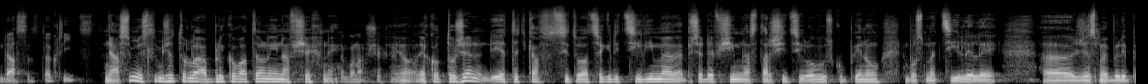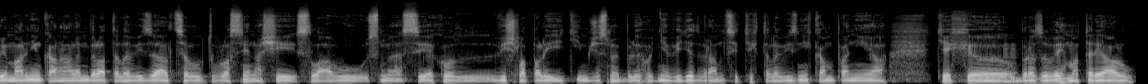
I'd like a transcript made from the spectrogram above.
Dá se to tak říct? Já si myslím, že tohle je aplikovatelný na všechny. Nebo na všechny. Jo, jako to, že je teďka v situaci, kdy cílíme především na starší cílovou skupinu, nebo jsme cílili, eh, že jsme byli primárním kanálem, byla televize a celou tu vlastně naši slávu jsme si jako vyšlapali i tím, že jsme byli hodně vidět v rámci těch televizních kampaní a těch hmm. obrazových materiálů,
